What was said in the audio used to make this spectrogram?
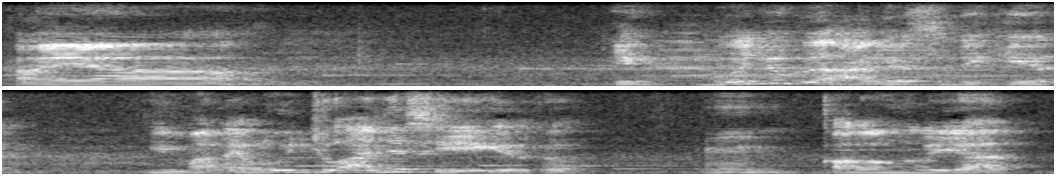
kayak ya, gue juga agak sedikit gimana ya lucu aja sih gitu hmm. kalau ngelihat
